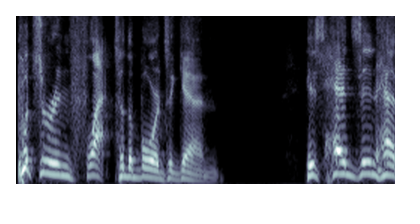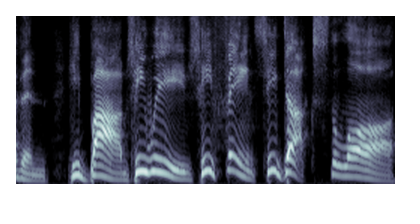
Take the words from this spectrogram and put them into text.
puts her in flat to the boards again. His head's in heaven. He bobs, he weaves, he feints, he ducks the law.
